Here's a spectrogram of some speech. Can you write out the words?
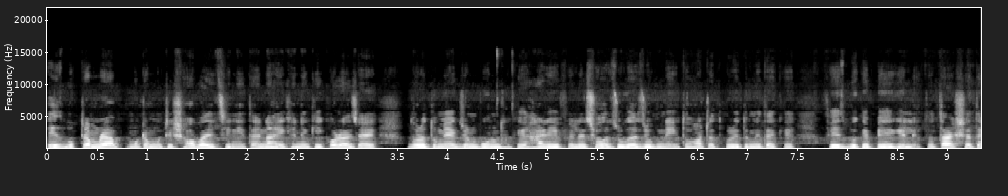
ফেসবুকটা আমরা মোটামুটি সবাই চিনি, তাই না? এখানে কি করা যায়? ধরো তুমি একজন বন্ধুকে হারিয়ে ফেলেছো, যোগাযোগ নেই, তো হঠাৎ করে তুমি তাকে ফেসবুকে পেয়ে গেলে, তো তার সাথে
